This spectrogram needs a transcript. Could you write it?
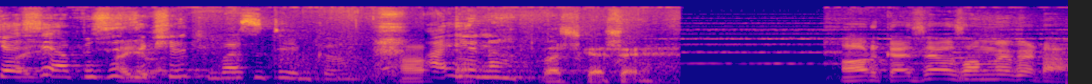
कैसे आप मिसेस दीक्षित? बस ठीक हो। आइए ना। बस कैसे और कैसे हो सामने बेटा?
